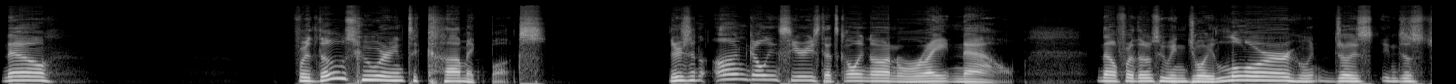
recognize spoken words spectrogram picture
Now, for those who are into comic books, there's an ongoing series that's going on right now now, for those who enjoy lore, who enjoys enjoys,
